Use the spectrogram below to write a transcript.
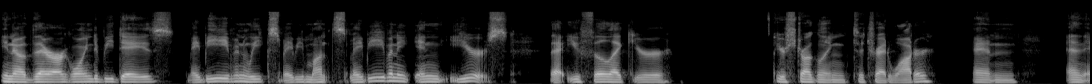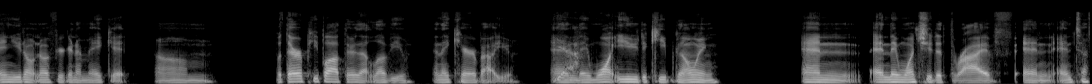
you know there are going to be days, maybe even weeks, maybe months, maybe even in years that you feel like you're you're struggling to tread water and and and you don't know if you're going to make it. Um, but there are people out there that love you and they care about you and Yeah. they want you to keep going and and they want you to thrive and and to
